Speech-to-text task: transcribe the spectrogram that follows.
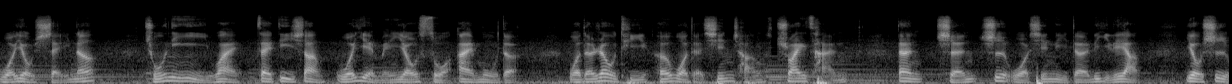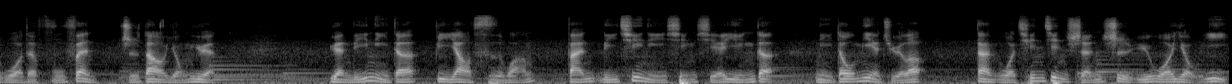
我有谁呢？除你以外，在地上我也没有所爱慕的。我的肉体和我的心肠衰残，但神是我心里的力量，又是我的福分，直到永远。远离你的必要死亡，凡离弃你行邪淫的，你都灭绝了。但我亲近神是与我有益。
